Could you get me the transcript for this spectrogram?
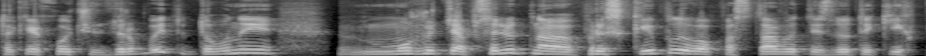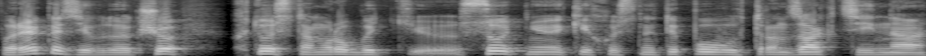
таке хочуть зробити, то вони можуть абсолютно прискіпливо поставитись до таких переказів. Ну, якщо хтось там робить е, сотню якихось нетипових транзакцій на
